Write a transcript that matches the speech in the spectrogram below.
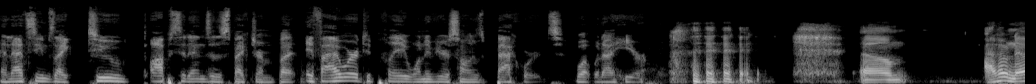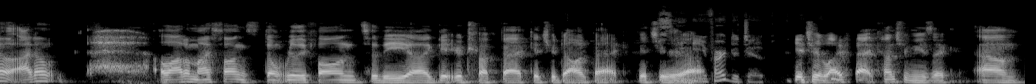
And that seems like two opposite ends of the spectrum. But if I were to play one of your songs backwards, what would I hear? um, I don't know. I don't. A lot of my songs don't really fall into the uh, "get your truck back, get your dog back, get your See, uh, You've heard the joke. get your life back" country music. Um,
